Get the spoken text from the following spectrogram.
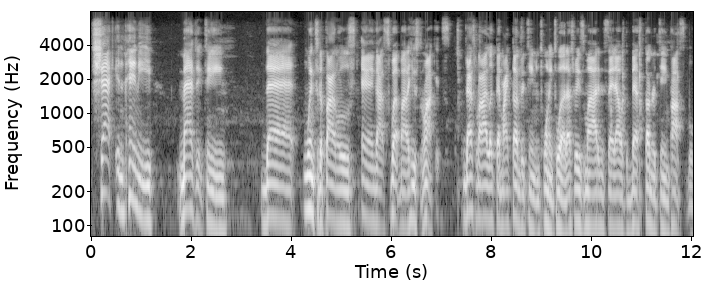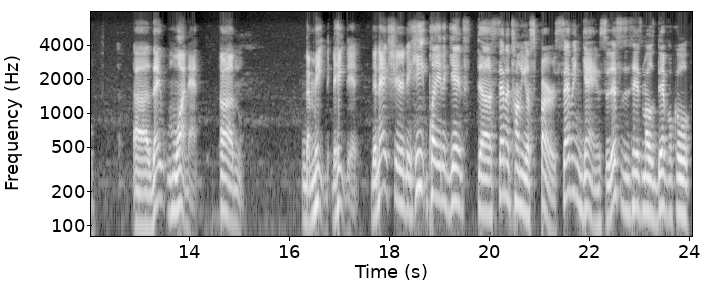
Shaq and Penny Magic team that went to the finals and got swept by the Houston Rockets. That's what I looked at my Thunder team in 2012. That's the reason why I didn't say that was the best Thunder team possible. Uh, they won that. Um, the Heat, the Heat did. The next year, the Heat played against the San Antonio Spurs, seven games. So this is his most difficult.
